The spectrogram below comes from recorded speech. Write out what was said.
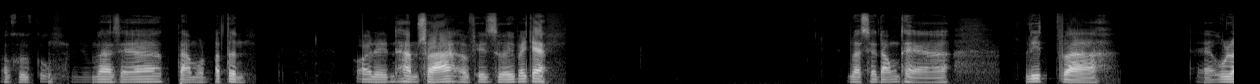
Và cuối cùng chúng ta sẽ tạo một button gọi đến hàm xóa ở phía dưới backend chúng ta sẽ đóng thẻ list và thẻ ul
